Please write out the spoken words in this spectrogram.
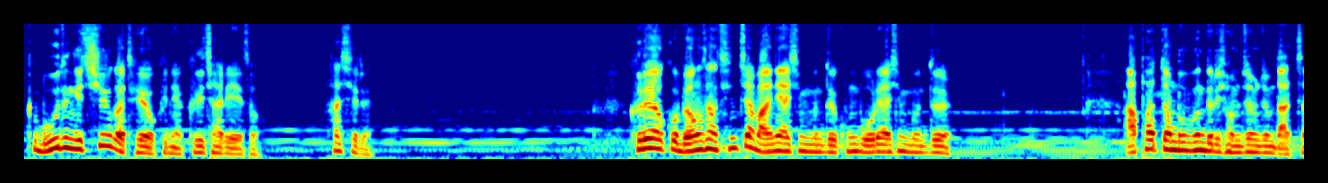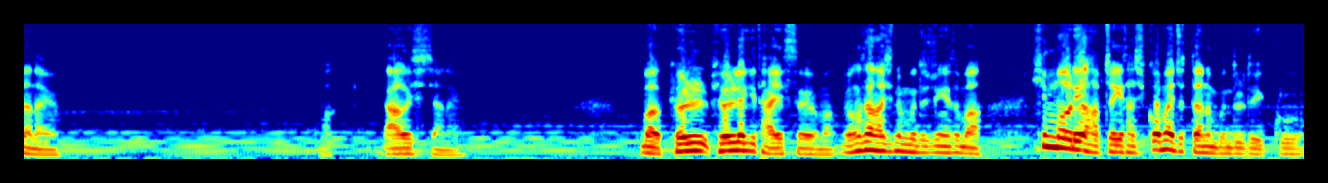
그 모든 게 치유가 돼요. 그냥 그 자리에서. 사실은. 그래갖고 명상 진짜 많이 하신 분들, 공부 오래 하신 분들, 아팠던 부분들이 점점 좀 낫잖아요. 막, 나으시잖아요. 막, 별, 별 얘기 다 있어요. 막, 명상하시는 분들 중에서 막, 흰머리가 갑자기 다시 검해졌다는 분들도 있고,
